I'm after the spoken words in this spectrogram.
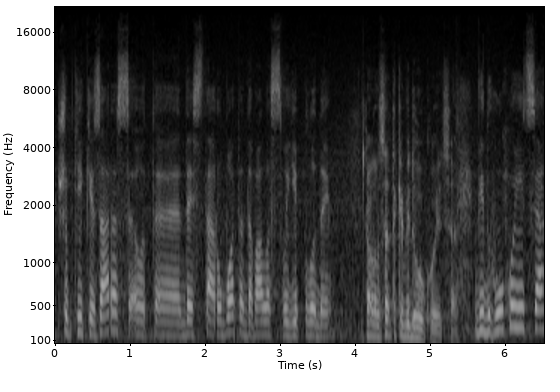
щоб тільки зараз, от е, десь та робота давала свої плоди. Але все-таки відгукуються. відгукуються.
